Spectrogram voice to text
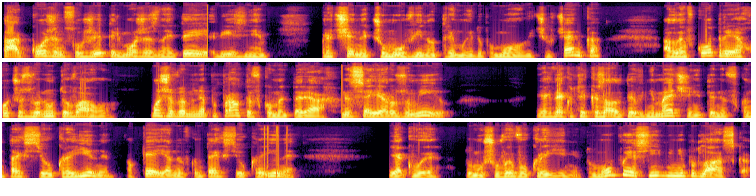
Так, кожен служитель може знайти різні причини, чому він отримує допомогу від Шевченка, але вкотре я хочу звернути увагу. Може, ви мене поправте в коментарях. Не все я розумію. Як декотрі казали, ти в Німеччині, ти не в контексті України. Окей, я не в контексті України, як ви, тому що ви в Україні. Тому поясніть мені, будь ласка,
